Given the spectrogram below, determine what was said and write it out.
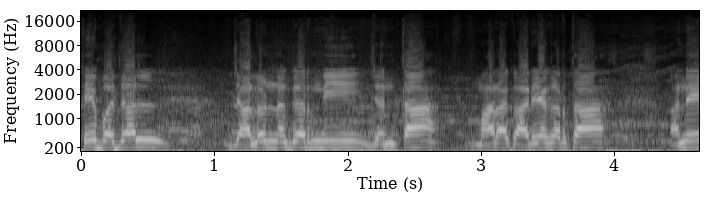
તે બદલ જાલોદ નગરની જનતા મારા કાર્યકર્તા અને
